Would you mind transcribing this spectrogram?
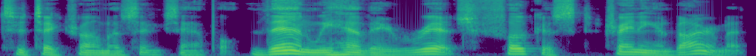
to take trauma as an example then we have a rich focused training environment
